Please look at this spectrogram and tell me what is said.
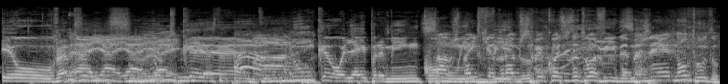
Eu Vamos a Ai, isso. ai, ai, parte. nunca olhei para mim como Sabes um bem que adoramos indivíduo. saber coisas da tua vida, mas é, não tudo.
